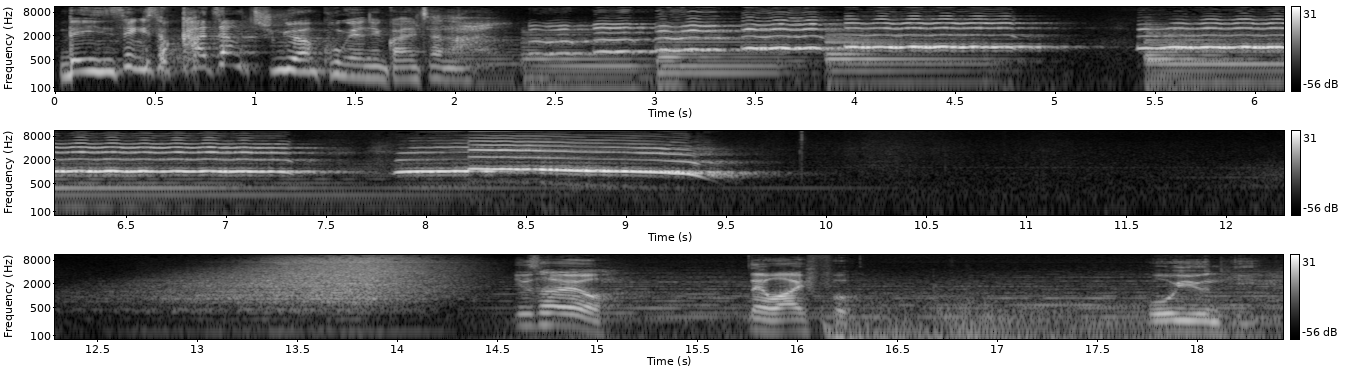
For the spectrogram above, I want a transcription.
내 인생에서 가장 중요한 공연인 거 알잖아. 인사해요. 내 와이프 오윤희.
